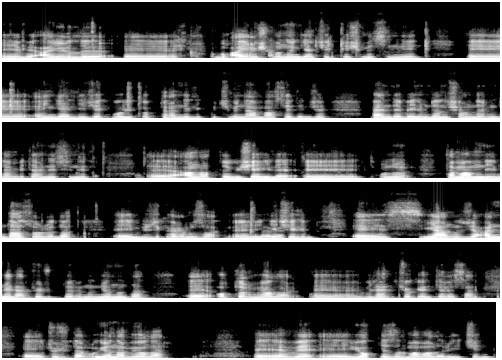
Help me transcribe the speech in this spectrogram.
e, ve ayrılığı e, bu ayrışmanın gerçekleşmesini e, engelleyecek bu helikopter annelik biçiminden bahsedince ben de benim danışanlarımdan bir tanesinin e, anlattığı bir şeyle e, onu tamamlayayım. Daha sonra da e, müzik aramıza e, evet. geçelim. E, yalnızca anneler çocuklarının yanında e, oturmuyorlar. E, Bülent çok enteresan. E, çocuklar uyanamıyorlar e, ve e, yok yazılmamaları için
